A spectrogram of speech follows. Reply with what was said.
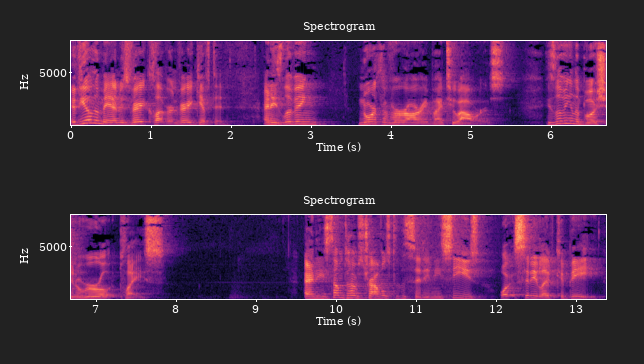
If you have a man who's very clever and very gifted, and he's living north of Harare by two hours, he's living in the bush in a rural place, and he sometimes travels to the city and he sees what city life could be.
